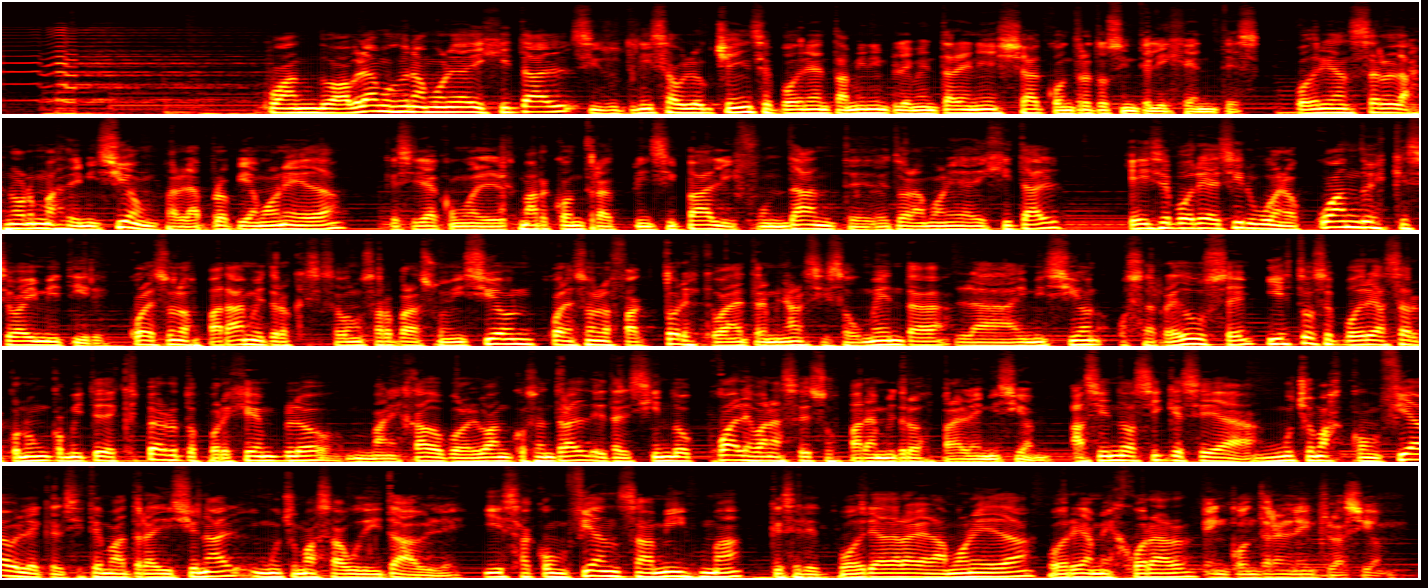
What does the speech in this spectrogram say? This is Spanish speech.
Cuando hablamos de una moneda digital, si se utiliza blockchain, se podrían también implementar en ella contratos inteligentes. Podrían ser las normas de emisión para la propia moneda, que sería como el smart contract principal y fundante de toda la moneda digital, y ahí se podría decir, bueno, ¿cuándo es que se va a emitir? ¿Cuáles son los parámetros que se van a usar para su emisión? ¿Cuáles son los factores que van a determinar si se aumenta la emisión o se reduce? Y esto se podría hacer con un comité de expertos, por ejemplo, manejado por el Banco Central, diciendo cuáles van a ser esos parámetros para la emisión. Haciendo así que sea mucho más confiable que el sistema tradicional y mucho más auditable. Y esa confianza misma que se le podría dar a la moneda podría mejorar en contra la inflación.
